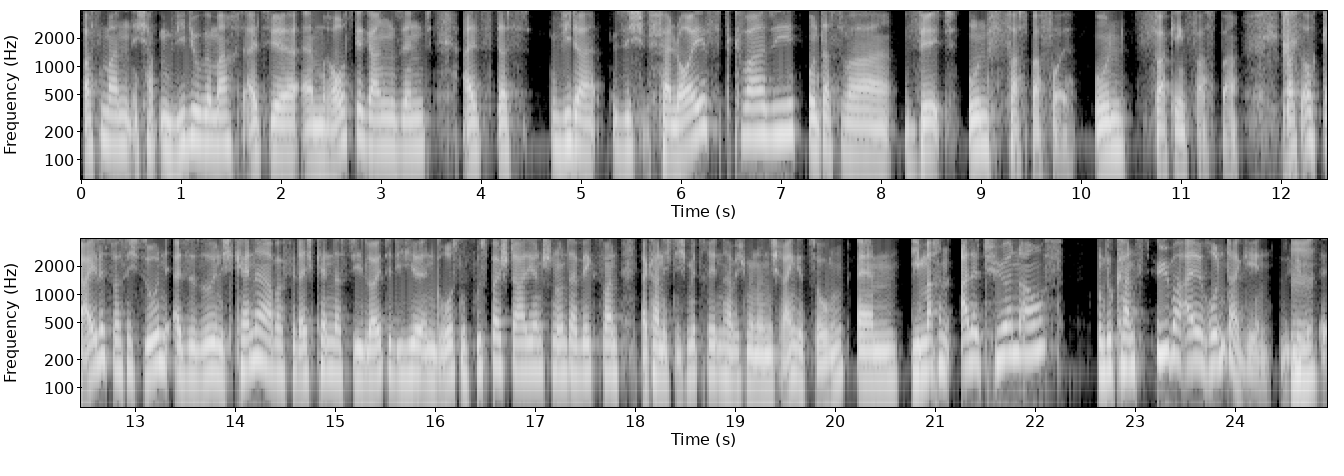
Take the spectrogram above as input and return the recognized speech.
Was man, ich habe ein Video gemacht, als wir ähm, rausgegangen sind, als das wieder sich verläuft quasi. Und das war wild, unfassbar voll unfucking fassbar. Was auch geil ist, was ich so, also so nicht kenne, aber vielleicht kennen das die Leute, die hier in großen Fußballstadien schon unterwegs waren. Da kann ich nicht mitreden, habe ich mir noch nicht reingezogen. Ähm, die machen alle Türen auf und du kannst überall runtergehen. Mhm. Äh,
